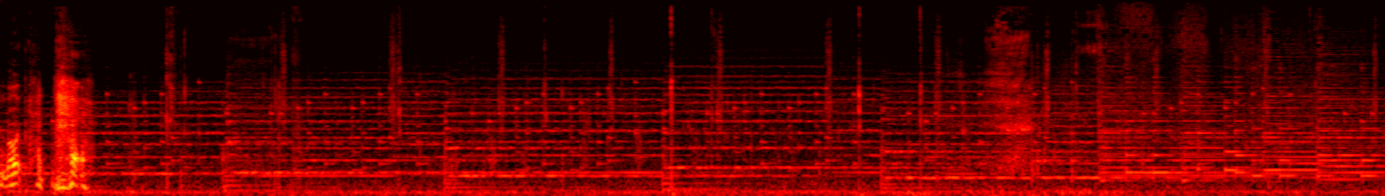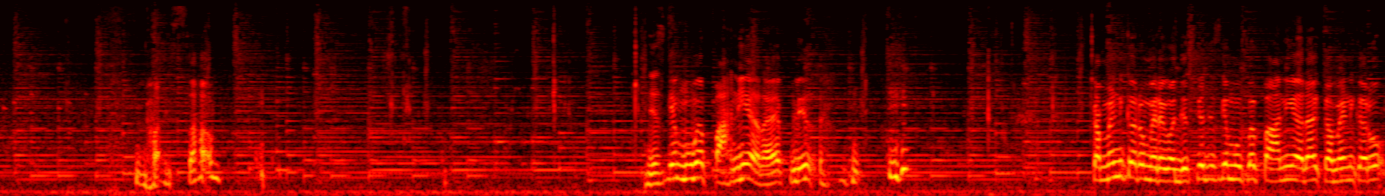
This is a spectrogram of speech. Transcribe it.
बहुत खट्टा है। भाई साहब। जिसके मुँह में पानी आ रहा है प्लीज़ कमेंट करो मेरे को, जिसके जिसके मुँह पे पानी आ रहा है कमेंट करो।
